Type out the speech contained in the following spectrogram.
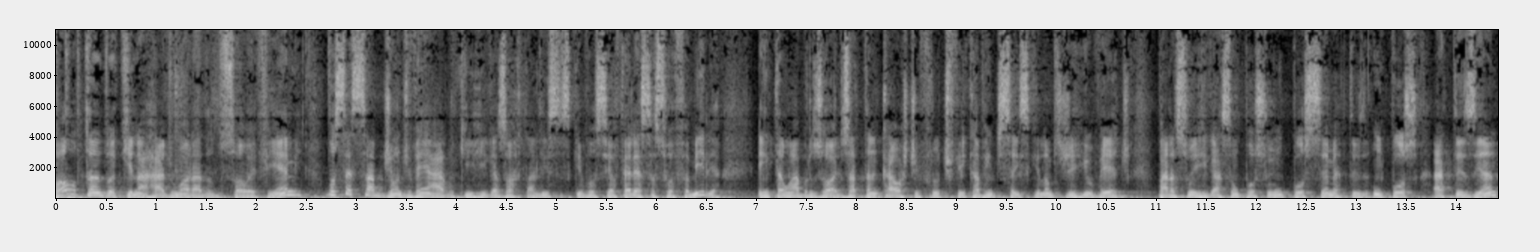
Voltando aqui na Rádio Morada do Sol FM, você sabe de onde vem a água que irriga as hortaliças que você oferece à sua família? Então abra os olhos. A Tancar Hortifruti fica a 26 quilômetros de Rio Verde. Para sua irrigação possui um poço, um poço artesiano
